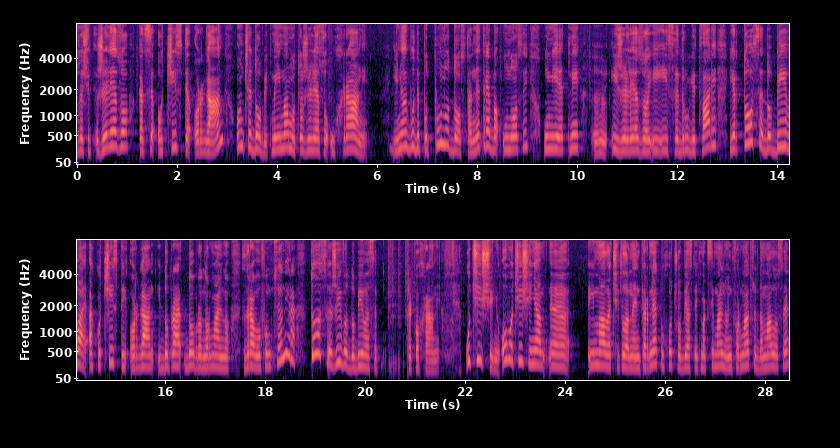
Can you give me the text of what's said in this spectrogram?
Znači, željezo kad se očiste organ, on će dobiti. Mi imamo to željezo u hrani. I njoj bude potpuno dosta. Ne treba unositi umjetni e, i željezo i, sve druge tvari, jer to se dobiva ako čisti organ i dobro, normalno, zdravo funkcionira, to sve živo dobiva se preko hrane. U čišćenju. Ovo čišćenja e, i mala čitala na internetu, hoću objasniti maksimalnu informaciju da malo se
